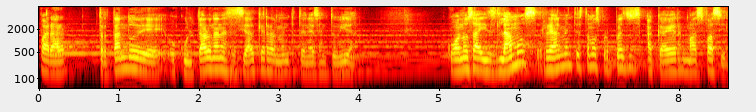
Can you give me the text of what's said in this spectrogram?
para tratando de ocultar una necesidad que realmente tenés en tu vida. Cuando nos aislamos, realmente estamos propensos a caer más fácil.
